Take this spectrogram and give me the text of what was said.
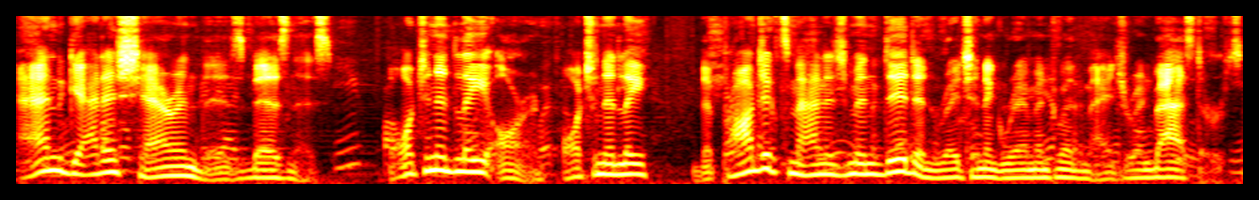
and get a share in this business. Fortunately or unfortunately, the project's management didn't reach an agreement with major investors,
